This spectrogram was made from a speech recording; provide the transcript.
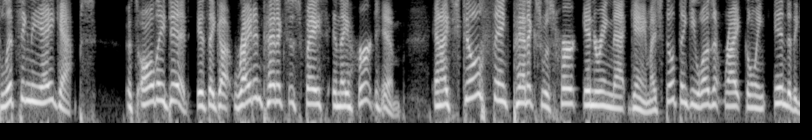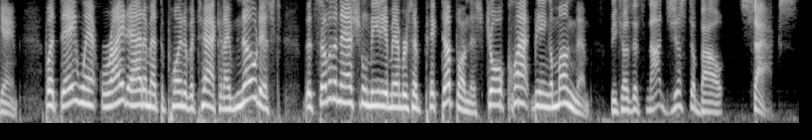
blitzing the A gaps. That's all they did is they got right in Penix's face and they hurt him. And I still think Penix was hurt entering that game. I still think he wasn't right going into the game but they went right at him at the point of attack. And I've noticed that some of the national media members have picked up on this, Joel Klatt being among them. Because it's not just about sacks,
